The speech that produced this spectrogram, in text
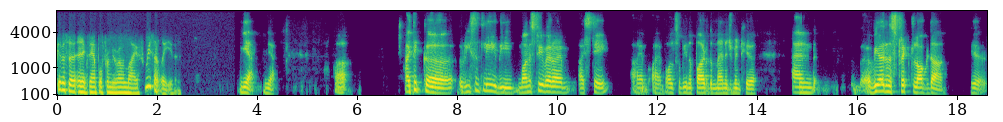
Give us a, an example from your own life, recently even. Yeah, yeah. Uh, I think uh, recently the monastery where I I stay, I am I have also been a part of the management here, and uh, we are in a strict lockdown here.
